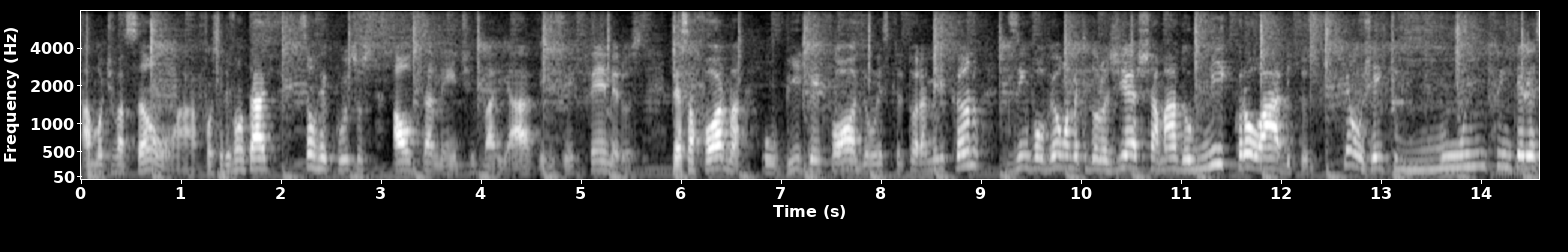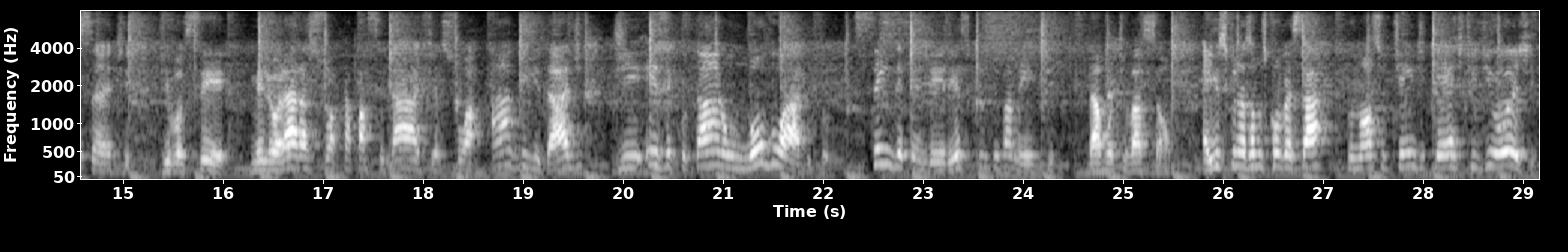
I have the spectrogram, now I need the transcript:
a motivação, a força de vontade, são recursos altamente variáveis e efêmeros. Dessa forma, o B.J. Fogg, um escritor americano, desenvolveu uma metodologia chamada microhábitos, que é um jeito muito interessante de você melhorar a sua capacidade, a sua habilidade de executar um novo hábito, sem depender exclusivamente da motivação. É isso que nós vamos conversar no nosso Changecast de hoje.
